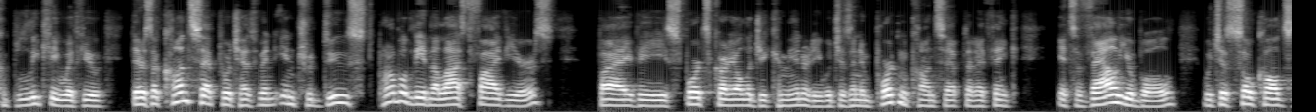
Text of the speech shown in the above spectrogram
completely with you. There's a concept which has been introduced probably in the last five years by the sports cardiology community, which is an important concept, and I think it's valuable, which is so-called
